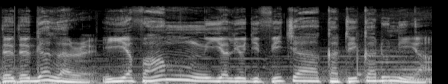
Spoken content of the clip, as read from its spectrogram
The, The Gallery yafahamu yaliyojificha katika dunia.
